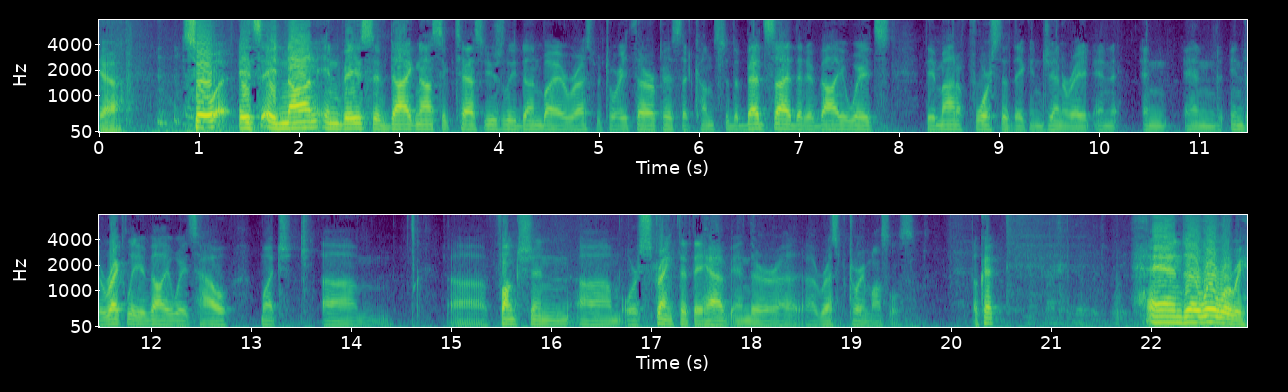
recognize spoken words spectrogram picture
Yeah. So it's a non-invasive diagnostic test, usually done by a respiratory therapist that comes to the bedside that evaluates the amount of force that they can generate and and and indirectly evaluates how much um, uh, function um, or strength that they have in their uh, uh, respiratory muscles. Okay. And uh, where were we?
